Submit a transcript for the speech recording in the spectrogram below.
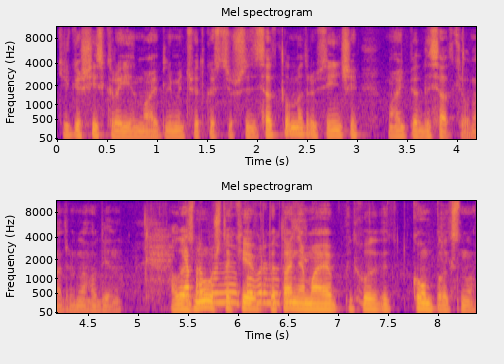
тільки 6 країн мають ліміт швидкості в 60 км, всі інші мають 50 км на годину. Але Я знову ж таки питання має підходити комплексно.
